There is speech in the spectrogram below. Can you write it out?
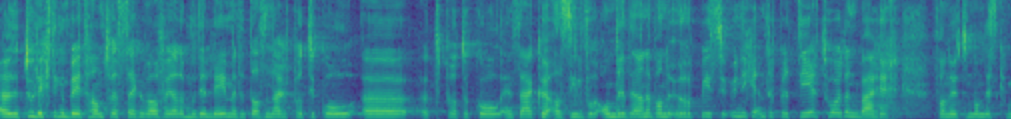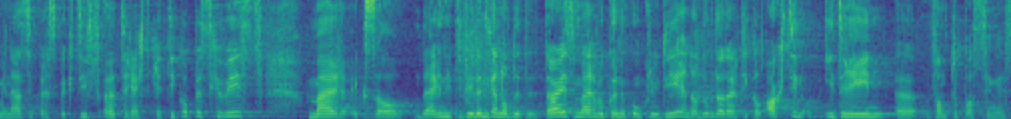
Uh, de toelichtingen bij het handvest zeggen wel van ja, dat moet lijn met het Assenaar-protocol, uh, het protocol in zaken asiel voor onderdanen van de Europese Unie geïnterpreteerd worden, waar er vanuit een non-discriminatieperspectief terecht kritiek op is geweest. Maar ik zal daar niet te veel ingaan op de details, maar we kunnen concluderen dat ook dat artikel 18 op iedereen van toepassing is.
